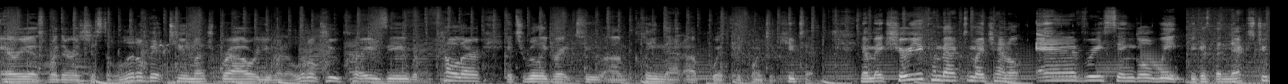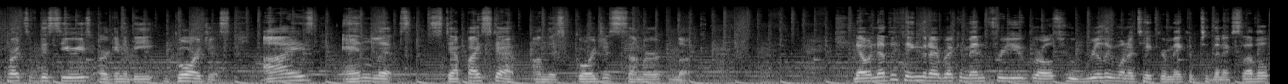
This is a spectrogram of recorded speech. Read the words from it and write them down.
areas where there is just a little bit too much brow or you went a little too crazy with the color. It's really great to um, clean that up with a pointed Q-tip. Now make sure you come back to my channel every single week because the next two parts of this series are gonna be gorgeous. Eyes and lips, step by step on this gorgeous summer look. Now another thing that I recommend for you girls who really want to take your makeup to the next level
